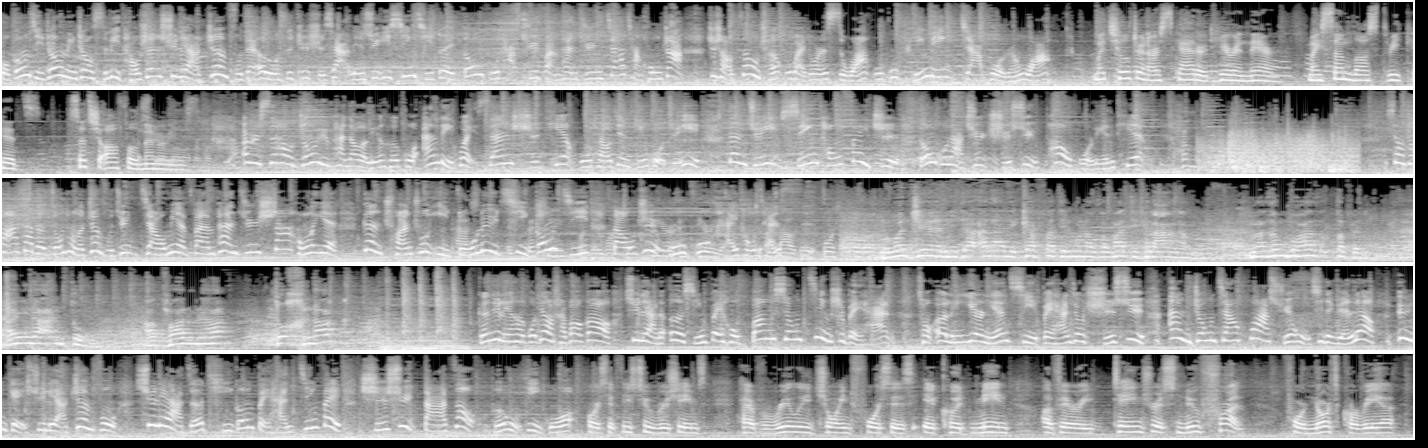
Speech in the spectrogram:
火攻击中，民众死里逃生。叙利亚政府在俄罗斯支持下，连续一星期对东古塔区反叛军加强轰炸，至少造成五百多人死亡，无辜平民家破人亡。My children are scattered here and there. My son lost three kids. Such awful memories. 二十四号终于盼到了联合国安理会三十天无条件停火决议，但决议形同废纸，东古塔区持续炮火连天。效忠阿萨德总统的政府军剿灭反叛军，杀红了眼，更传出以毒氯气攻击，导致无辜孩童惨死。根据联合国调查报告，叙利亚的恶行背后帮凶竟是北韩。从二零一二年起，北韩就持续暗中将化学武器的原料运给叙利亚政府，叙利亚则提供北韩经费，持续打造核武帝国。Of course, if these two regimes have really joined forces, it could mean a very dangerous new front. for North Korea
